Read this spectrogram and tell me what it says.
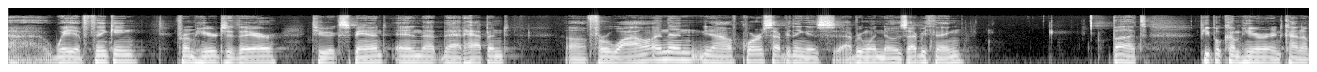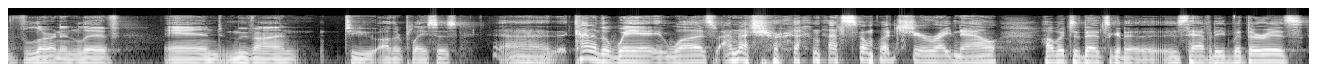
uh, way of thinking from here to there to expand, and that that happened uh, for a while. And then you know, of course, everything is everyone knows everything, but people come here and kind of learn and live and move on to other places. Uh, kind of the way it was. I'm not sure. I'm not so much sure right now how much of that's gonna is happening, but there is,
